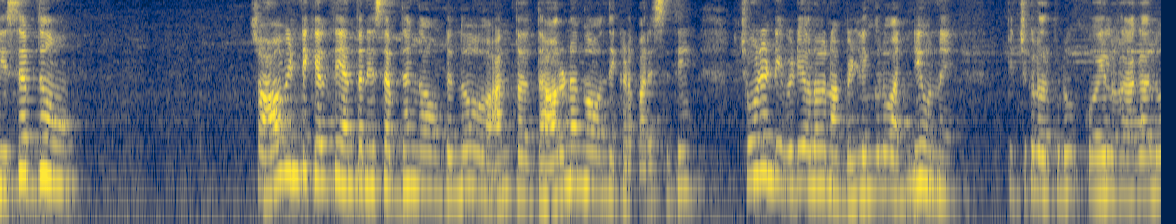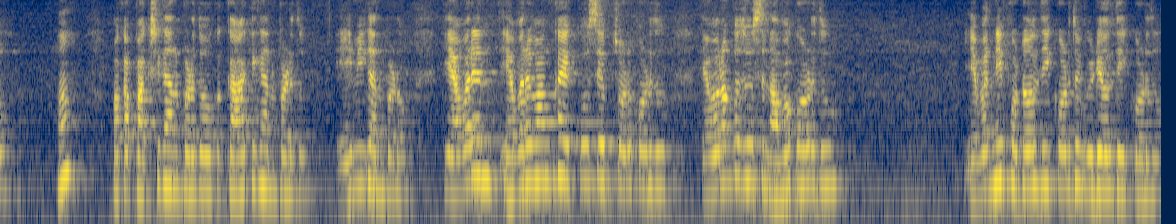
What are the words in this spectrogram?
నిశ్శబ్దం చావింటికి వెళ్తే ఎంత నిశ్శబ్దంగా ఉంటుందో అంత దారుణంగా ఉంది ఇక్కడ పరిస్థితి. చూడండి వీడియోలో నా బిల్డింగులు అన్నీ ఉన్నాయి. పిచ్చుకల అరుపులు కోయిల రాగాలు ఒక పక్షి కనపడదు ఒక కాకి కనపడదు ఏమీ కనపడవు. ఎవరి ఎవరి వంక ఎక్కువసేపు చూడకూడదు ఎవరి వంక చూసి నవ్వకూడదు ఎవరిని ఫోటోలు తీయకూడదు వీడియోలు తీయకూడదు.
